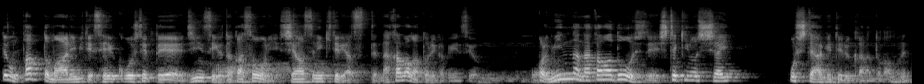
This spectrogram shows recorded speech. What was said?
でもパッと周り見て成功してて、人生豊かそうに幸せに生きてるやつって仲間がとにかくいいんですよ。これみんな仲間同士で指摘の試合をしてあげてるからとかもね。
